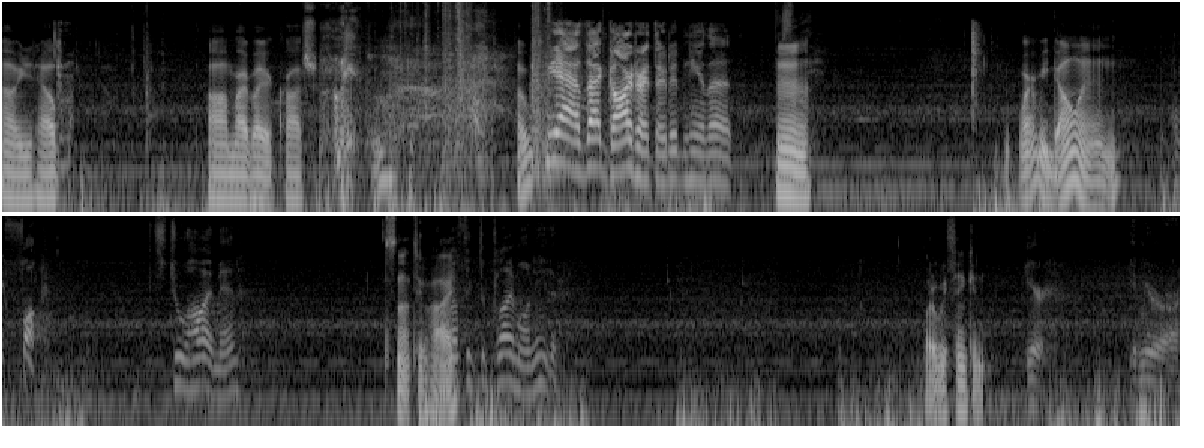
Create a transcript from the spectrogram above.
Oh, you need help. Oh, I'm right by your crotch. oh, Yeah, that guard right there didn't hear that. yeah. Where are we going? Oh fuck. It's too high, man. It's not too high. Nothing to climb on either. What are we thinking? Here, give me your arm.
